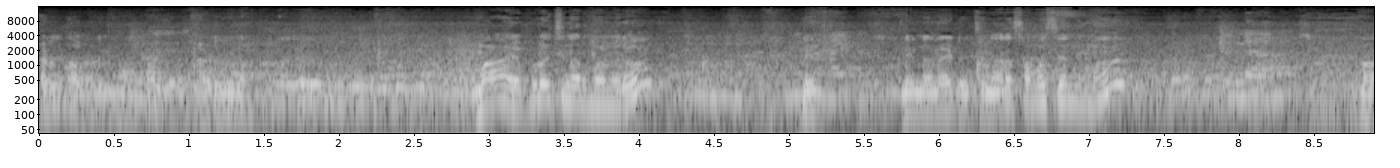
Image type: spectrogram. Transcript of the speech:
అడుగుదాం అడుగుదాం. అడుగుదాం మా ఎప్పుడు వచ్చినారమ్మా మీరు? నిన్- నిన్న నైట్ వచ్చినారా? సమస్య ఏందమ్మా ఆ.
